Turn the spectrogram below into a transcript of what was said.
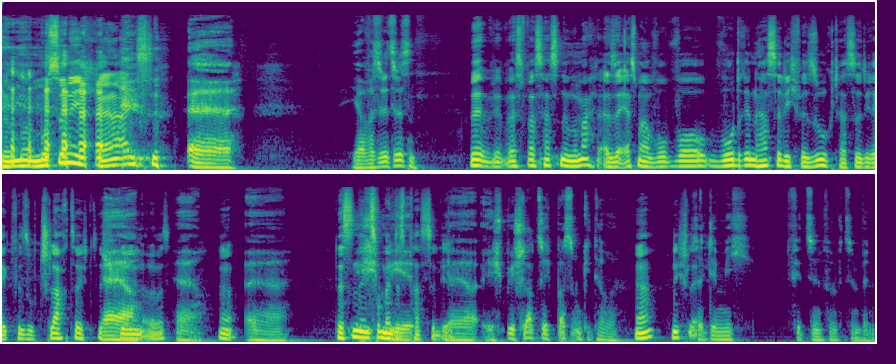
Mu- Musst du nicht, keine Angst. Äh, ja, was willst du wissen? Was, was hast du gemacht? Also erstmal, wo, wo, wo drin hast du dich versucht? Hast du direkt versucht, Schlagzeug zu Ja, spielen ja. oder was? Ja, Ja. ja. Äh, Das ist ein Instrument, das spiel- passt zu dir. Ja, ja. Ich spiele Schlagzeug, Bass und Gitarre. Ja, nicht schlecht. Seitdem ich 14, 15 bin.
